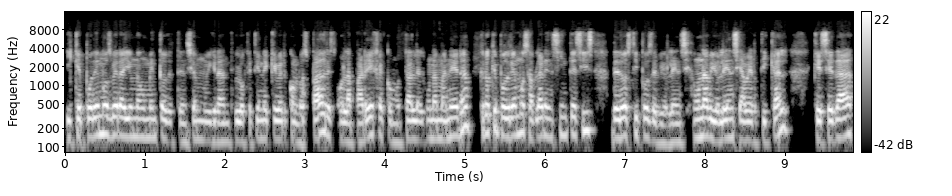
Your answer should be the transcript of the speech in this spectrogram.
y que podemos ver ahí un aumento de tensión muy grande, lo que tiene que ver con los padres o la pareja como tal de alguna manera. Creo que podríamos hablar en síntesis de dos tipos de violencia. Una violencia vertical que se da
